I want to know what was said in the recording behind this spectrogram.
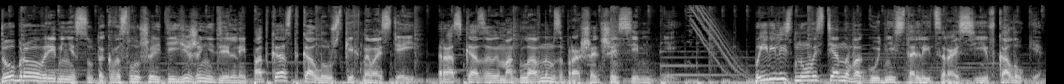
Доброго времени суток! Вы слушаете еженедельный подкаст «Калужских новостей». Рассказываем о главном за прошедшие 7 дней. Появились новости о новогодней столице России в Калуге.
